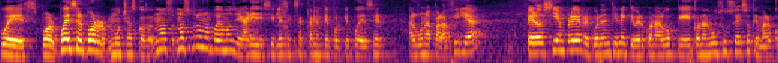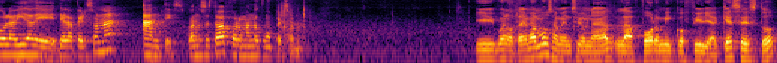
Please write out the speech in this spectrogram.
pues, por, puede ser por muchas cosas. Nos, nosotros no podemos llegar y decirles exactamente por qué puede ser alguna parafilia, pero siempre, recuerden, tiene que ver con algo que, con algún suceso que marcó la vida de, de la persona antes, cuando se estaba formando como persona. Y bueno, también vamos a mencionar la formicofilia. ¿Qué es esto?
